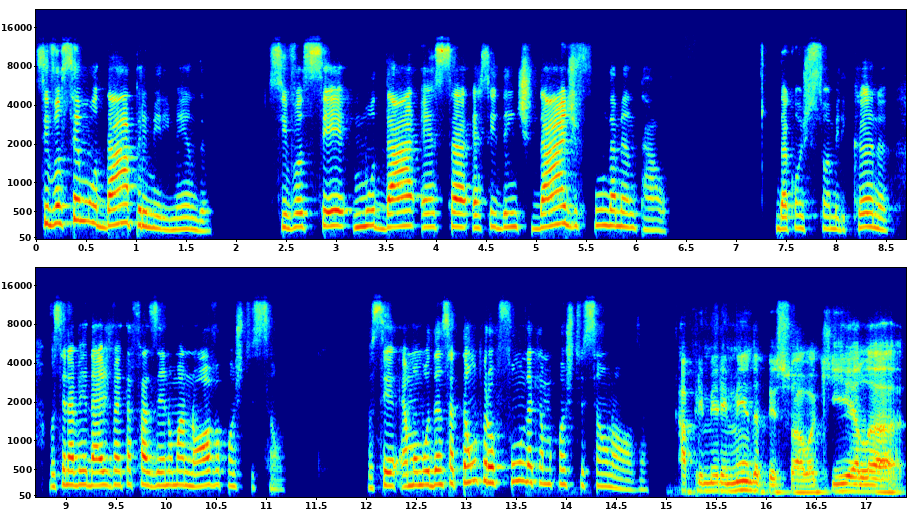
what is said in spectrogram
Se você mudar a primeira emenda, se você mudar essa, essa identidade fundamental da Constituição americana, você, na verdade, vai estar fazendo uma nova Constituição. Você, é uma mudança tão profunda que é uma Constituição nova. A primeira emenda, pessoal, aqui ela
